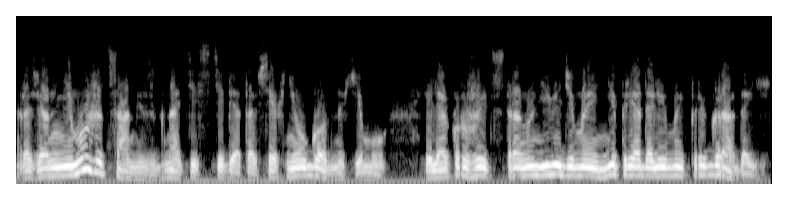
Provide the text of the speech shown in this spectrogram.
Разве он не может сам изгнать из Тибета всех неугодных ему или окружить страну невидимой непреодолимой преградой?»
